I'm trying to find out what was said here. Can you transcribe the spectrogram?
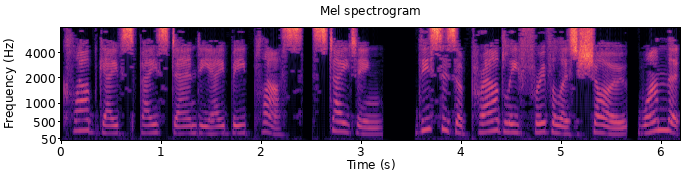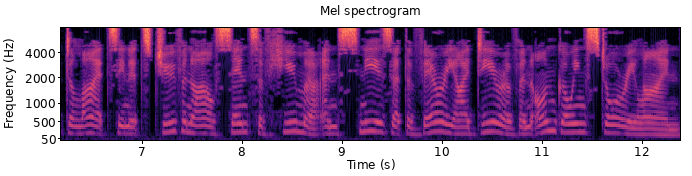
Club gave Space Dandy a B+, stating, "...this is a proudly frivolous show, one that delights in its juvenile sense of humor and sneers at the very idea of an ongoing storyline."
